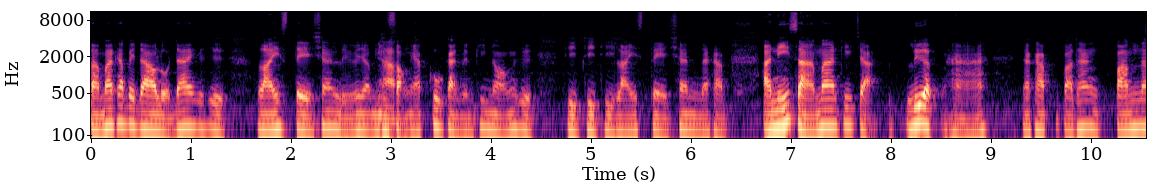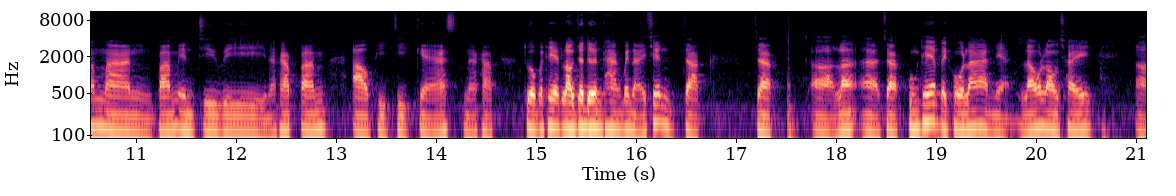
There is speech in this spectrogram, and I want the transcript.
สามารถเข้าไปดาวน์โหลดได้ก็คือ Life Station หรือจะมี ครับ 2 แอปคู่กันเป็นพี่น้องก็คือ PTT Life Station นะครับ อันนี้สามารถที่จะเลือกหานะครับกระทั่งปั๊มน้ำมัน ปั๊ม NGV นะครับ ปั๊ม LPG gas นะครับ ทั่วประเทศเราจะเดินทางไปไหน เช่นจากจากอ่าละอ่าจากกรุงเทพไปโคราชเนี่ยแล้วเราใช้อ่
